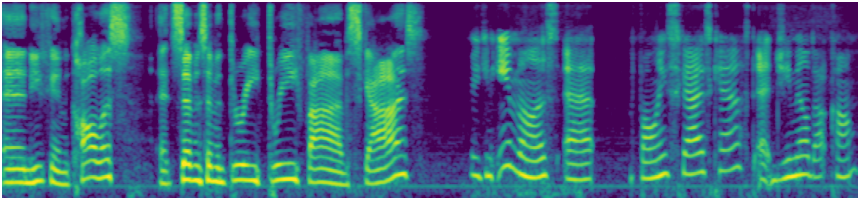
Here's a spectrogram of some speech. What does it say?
And you can call us at 773 35 Skies. Or you can email us at fallingskiescast at gmail.com.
